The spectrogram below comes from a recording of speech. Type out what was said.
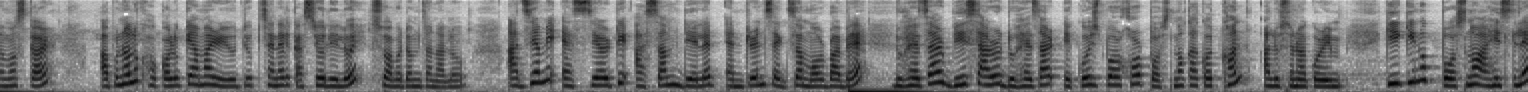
নমস্কাৰ। আপোনালোক সকলোকে আমাৰ ইউটিউব চেনেল কাচিয়লিলৈ স্বাগতম জনালোঁ। আজি আমি S C R T Assam D El Ed entrance এক্সামৰ বাবে দুহেজাৰ বিছ আৰু দুহেজাৰ একৈছ বৰ্ষৰ প্ৰশ্ন কাকতখন আলোচনা কৰিম। কি কিনো প্ৰশ্ন আহিছিলে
